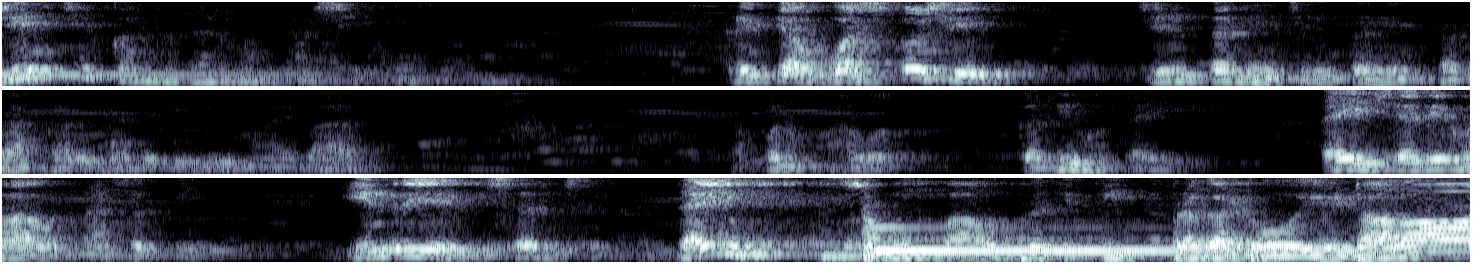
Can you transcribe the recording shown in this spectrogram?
जे जे कर्मधर्म नाशी आणि त्या वस्तूशी चिंतने चिंतने तदाकार झालेली ही मायबाप. आपण भाव कधी होता येईल? ताई शरीर भाव नासती. इंद्रिय विसर विसरते. जैन सोडून भाव प्रतिती प्रगट होय विठाला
